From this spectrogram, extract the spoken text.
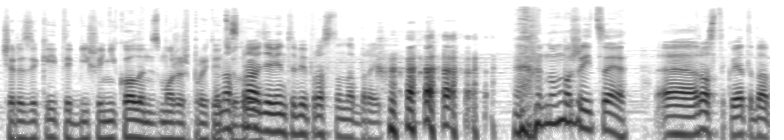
через який ти більше ніколи не зможеш пройти. Насправді цю Насправді він тобі просто набрид. Ну, може, і це. Е, Ростику, я тебе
